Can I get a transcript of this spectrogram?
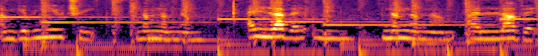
I'm giving you treats. Num num num. I love it. Mm. Num num num. I love it.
